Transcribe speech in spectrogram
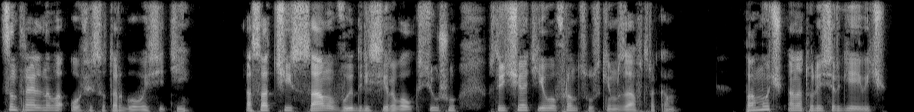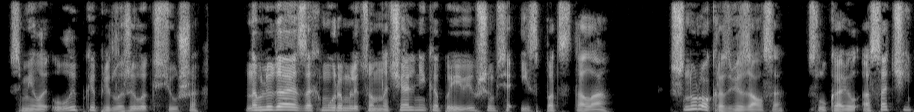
центрального офиса торговой сети. Асадчий сам выдрессировал Ксюшу встречать его французским завтраком. «Помочь, Анатолий Сергеевич?» — с милой улыбкой предложила Ксюша, наблюдая за хмурым лицом начальника, появившимся из-под стола. Шнурок развязался, слукавил Асачи,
